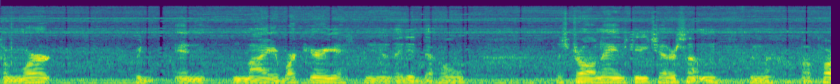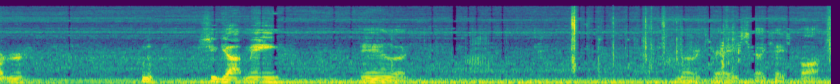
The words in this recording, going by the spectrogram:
from work. We in my work area, you know, they did the whole the straw names, get each other something, and my, my partner, hmm, she got me, and uh, look, another case, got a case box,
